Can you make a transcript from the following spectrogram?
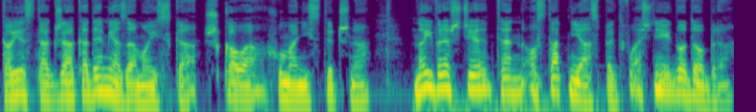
To jest także Akademia Zamojska, szkoła humanistyczna. No i wreszcie ten ostatni aspekt, właśnie jego dobra.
